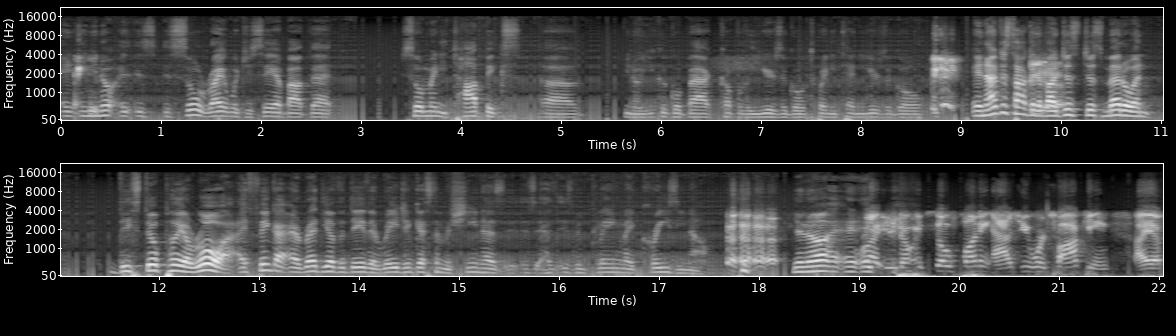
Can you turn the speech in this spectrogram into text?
And, and, you know, it's, it's so right what you say about that. So many topics uh, you know, you could go back a couple of years ago, 20, 10 years ago. And I'm just talking yeah. about just, just metal and they still play a role. I think I, read the other day that Rage Against the Machine has has, has been playing like crazy now. you know, and, right? You know, it's so funny. As you were talking, I have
